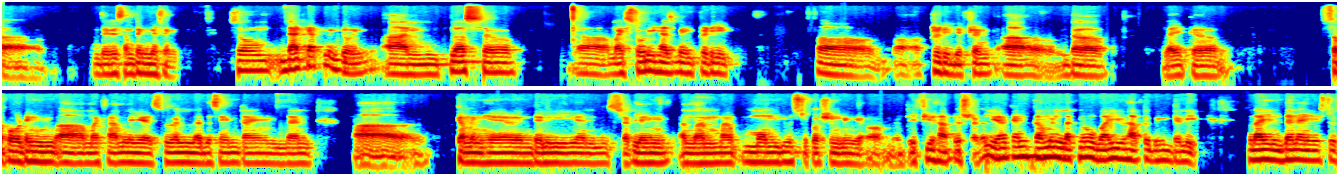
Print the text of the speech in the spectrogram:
Uh, there is something missing so that kept me going and plus uh, uh, my story has been pretty uh, pretty different the like supporting my family as well at the same time then coming here in delhi and struggling and my, my mom used to question me if you have to struggle you can come in lucknow why you have to be in delhi? But I, then i used to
